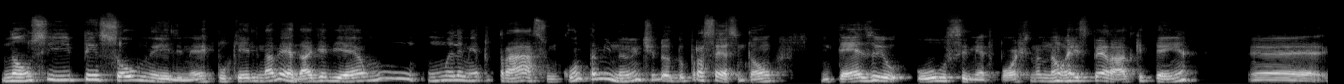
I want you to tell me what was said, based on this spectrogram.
não se pensou nele, né? Porque ele, na verdade, ele é um, um elemento traço, um contaminante do, do processo. Então, em tese, o, o cimento Portland não é esperado que tenha é,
